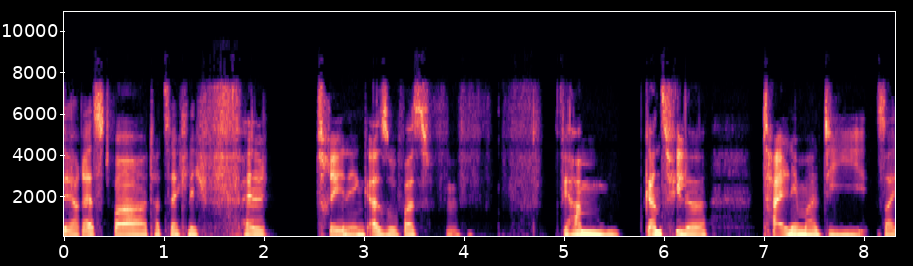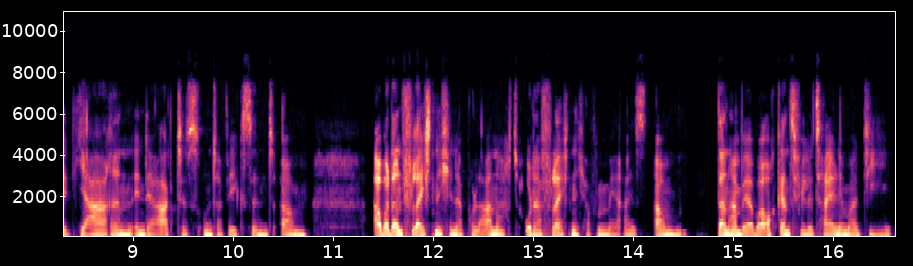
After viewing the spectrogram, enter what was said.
der Rest war tatsächlich Feldtraining. Also was wir haben ganz viele Teilnehmer, die seit Jahren in der Arktis unterwegs sind, ähm, aber dann vielleicht nicht in der Polarnacht oder vielleicht nicht auf dem Meereis. Ähm, dann haben wir aber auch ganz viele Teilnehmer, die,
